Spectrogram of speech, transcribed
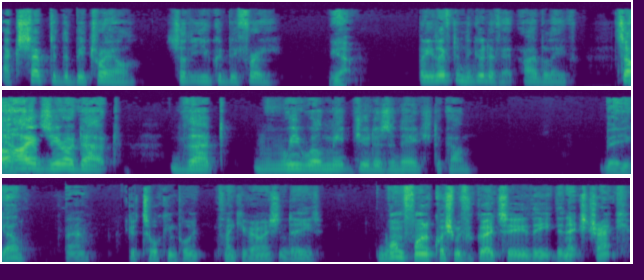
accepted the betrayal so that you could be free. Yeah. But he lived in the good of it, I believe. So Yeah. I have zero doubt that we will meet Judas in the age to come. There you go. Wow, good talking point. Thank you very much indeed. One final question before we go to the, the next track,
